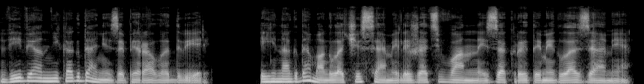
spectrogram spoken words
Вивиан никогда не запирала дверь и иногда могла часами лежать в ванной с закрытыми глазами.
